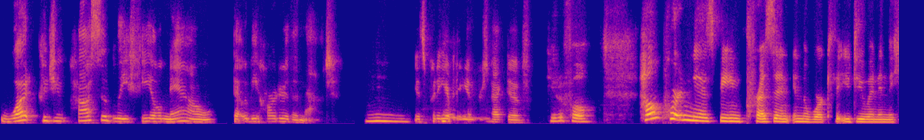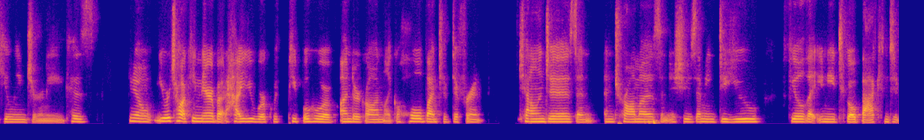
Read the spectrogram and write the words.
what could you possibly feel now that would be harder than that? Mm. it's putting everything in perspective. Beautiful. How important is being present in the work that you do and in the healing journey? Because you know you were talking there about how you work with people who have undergone like a whole bunch of different challenges and and traumas and issues. I mean do you feel that you need to go back and to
